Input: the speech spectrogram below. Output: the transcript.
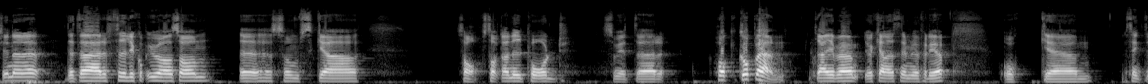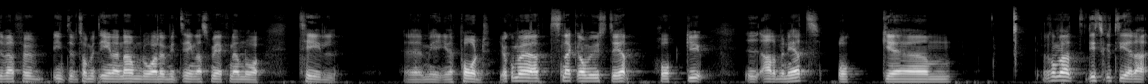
Tjenare! Detta är Filip Johansson eh, som ska så, starta en ny podd som heter Hockeykoppen! Jajamän, jag kallas nämligen för det. Och eh, jag tänkte varför inte ta mitt egna namn då, eller mitt egna smeknamn då, till eh, min egen podd. Jag kommer att snacka om just det, hockey i allmänhet. Och eh, jag kommer att diskutera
